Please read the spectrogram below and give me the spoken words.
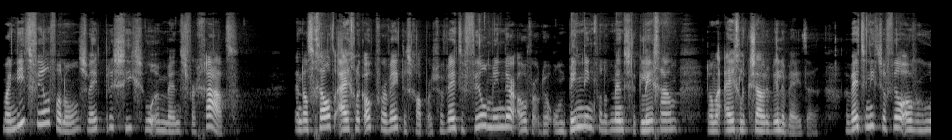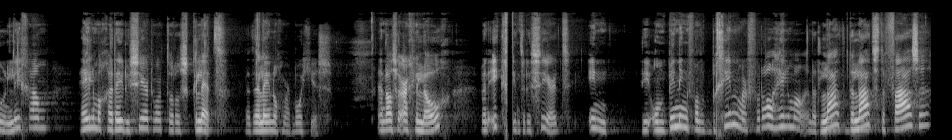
Maar niet veel van ons weet precies hoe een mens vergaat. En dat geldt eigenlijk ook voor wetenschappers. We weten veel minder over de ontbinding van het menselijk lichaam dan we eigenlijk zouden willen weten. We weten niet zoveel over hoe een lichaam helemaal gereduceerd wordt tot een skelet, met alleen nog maar botjes. En als archeoloog ben ik geïnteresseerd in die ontbinding van het begin, maar vooral helemaal in het de laatste fase,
